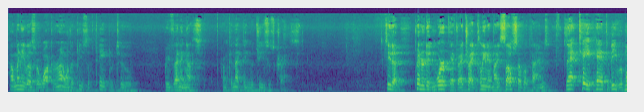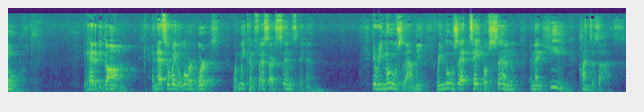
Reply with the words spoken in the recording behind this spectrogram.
How many of us are walking around with a piece of tape or two preventing us from connecting with Jesus Christ? See, the printer didn't work after I tried cleaning it myself several times. That tape had to be removed, it had to be gone. And that's the way the Lord works when we confess our sins to Him. He removes them, He removes that tape of sin, and then He cleanses us.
